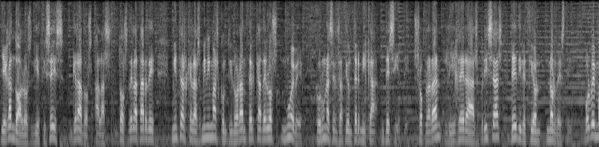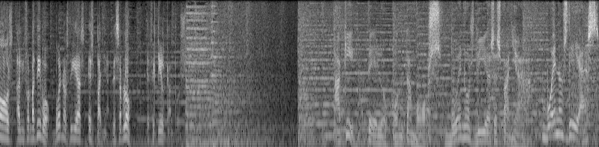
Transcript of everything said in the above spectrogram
llegando a los 16 grados a las 2 de la tarde, mientras que las mínimas continuarán cerca de los 9, con una sensación térmica de 7. Soplarán ligeras brisas de dirección nordeste. Volvemos al informativo. Buenos días, España. Les habló Ezequiel Campos. Aquí te lo contamos. Buenos días, España. Buenos días.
